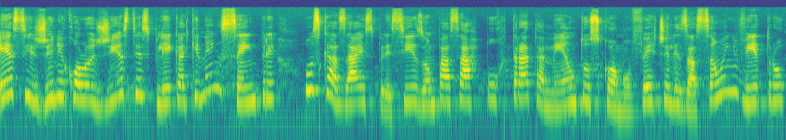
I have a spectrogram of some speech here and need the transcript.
esse ginecologista explica que nem sempre os casais precisam passar por tratamentos como fertilização in vitro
